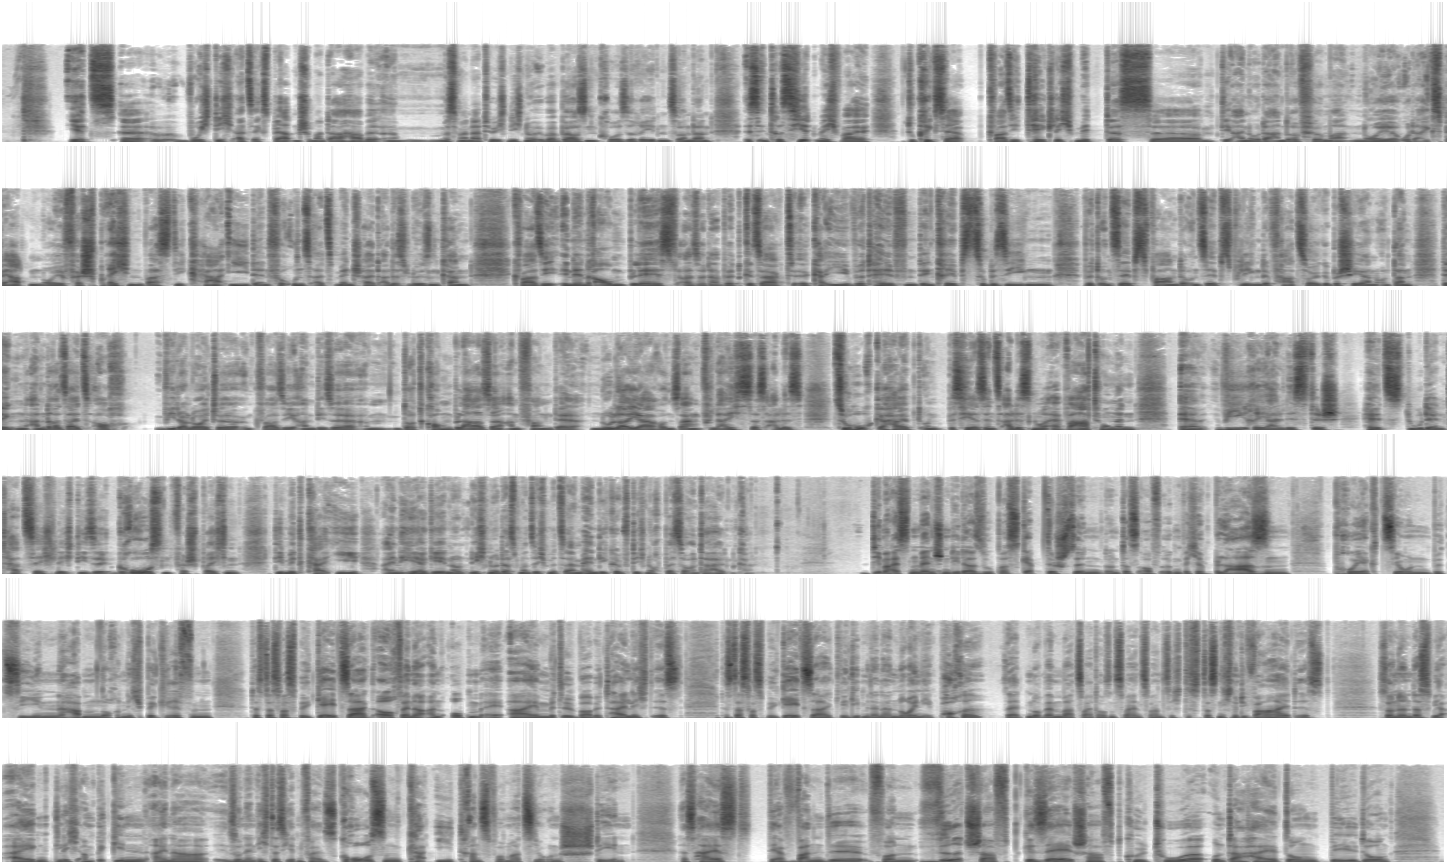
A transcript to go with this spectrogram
Jetzt, äh, wo ich dich als Experten schon mal da habe, ähm, müssen wir natürlich nicht nur über Börsenkurse reden, sondern es interessiert mich, weil du kriegst ja quasi täglich mit, dass äh, die eine oder andere Firma neue oder Experten neue Versprechen, was die KI denn für uns als Menschheit alles lösen kann, quasi in den Raum bläst. Also da wird gesagt, äh, KI wird helfen, den Krebs zu besiegen, wird uns selbstfahrende und selbstfliegende Fahrzeuge bescheren. Und dann denken andererseits auch wieder Leute quasi an diese ähm, Dotcom-Blase Anfang der Nullerjahre und sagen, vielleicht ist das alles zu hoch gehypt und bisher sind es alles nur Erwartungen. Äh, wie realistisch hältst du denn tatsächlich diese großen Versprechen, die mit KI einhergehen und nicht nur, dass man sich mit seinem Handy künftig noch besser unterhalten kann? Die meisten Menschen, die da super skeptisch sind und das auf irgendwelche Blasenprojektionen beziehen, haben noch nicht begriffen, dass das, was Bill Gates sagt, auch wenn er an OpenAI mittelbar beteiligt ist, dass das, was Bill Gates sagt, wir leben in einer neuen Epoche seit November 2022, dass das nicht nur die Wahrheit ist, sondern dass wir eigentlich am Beginn einer, so nenne ich das jedenfalls, großen KI-Transformation stehen. Das heißt, der Wandel von Wirtschaft, Gesellschaft, Kultur, Unterhaltung, Bildung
